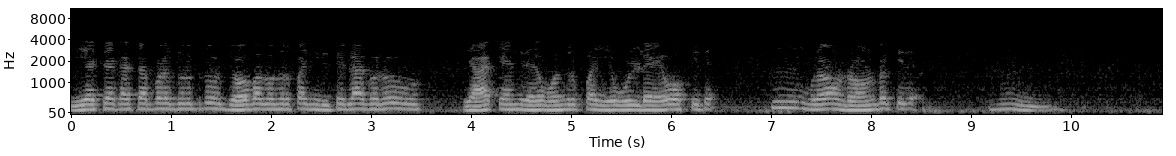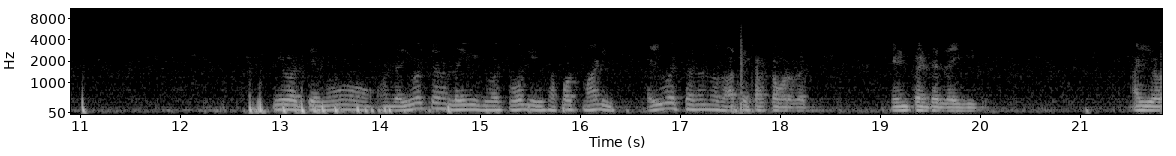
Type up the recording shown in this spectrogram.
ಎಷ್ಟೇ ಕಷ್ಟಪಟ್ಟು ದುಡಿದ್ರು ಜೋಬಲ್ಲಿ ಒಂದು ರೂಪಾಯಿ ನಿಲ್ತಿಲ್ಲ ಗುರು. ಯಾಕೆ ಅಂದರೆ ಒಂದು ರೂಪಾಯಿ ಉಳ್ಳೆ ಹೋಗ್ತಿದೆ. ಹ್ಞೂ ರೌಂಡ್ ರೌಂಡ್ ಹೋಗ್ತಿದೆ. ಹ್ಞೂ ಇವತ್ತೇನು ಒಂದು ಐವತ್ತು ಜನ ಲೈವಿಗೆ ಇವತ್ತು ಹೋಗಿ ಸಪೋರ್ಟ್ ಮಾಡಿ ಐವತ್ತು ಜನನು ರಾತ್ರಿ ಕರ್ಕೊಬರ್ಬೇಕು ಎಂಟು ಗಂಟೆ ಲೈವಿಗೆ ಅಯ್ಯೋ.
